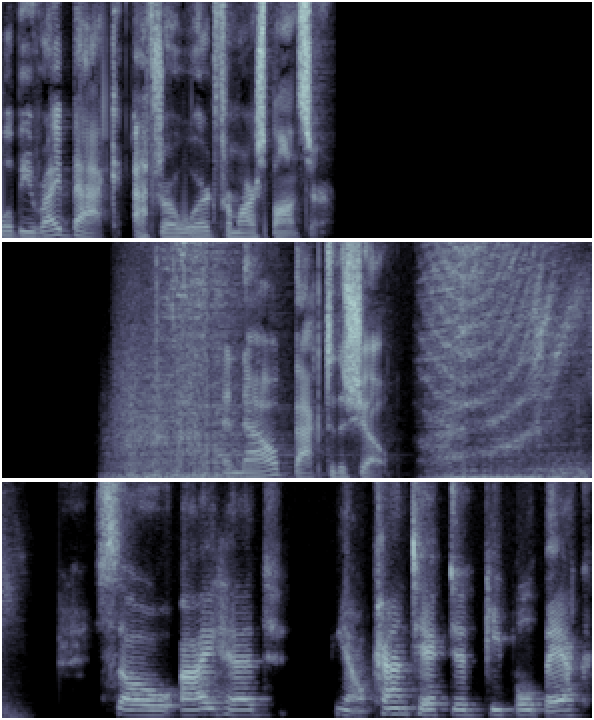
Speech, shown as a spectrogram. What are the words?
We'll be right back after a word from our sponsor. And now back to the show. So I had, you know, contacted people back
